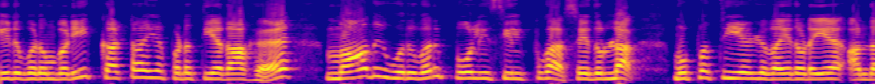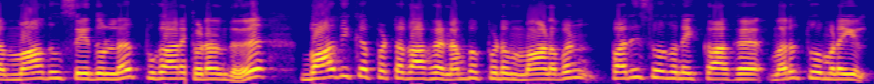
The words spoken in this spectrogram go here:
ஈடுபடும்படி கட்டாயப்படுத்தியதாக மாது ஒருவர் போலீசில் புகார் செய்துள்ளார். முப்பத்தி ஏழு வயதுடைய அந்த மாது செய்துள்ள புகாரை தொடர்ந்து பாதிக்கப்பட்டதாக நம்பப்படும் மாணவன் பரிசோதனைக்காக மருத்துவமனையில்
